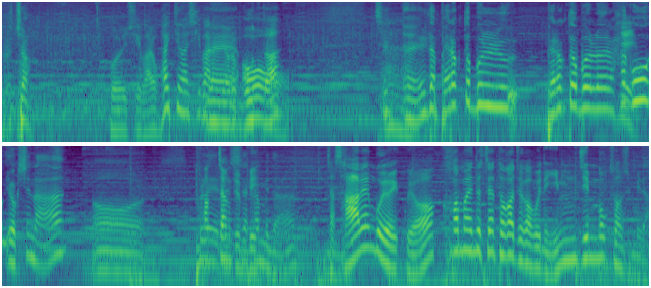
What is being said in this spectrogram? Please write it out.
그렇죠. 보여주시기 바라고 화이팅 하시기 바랍니다. 네, 여러분 모두 다. 어, 자, 네, 일단 배럭 더블 배럭 더블을 하고 역시나 어 확장 준비. 시작합니다. 자 400 모여 있고요. 커맨드 센터 가져가고 있는 임진목 선수입니다.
